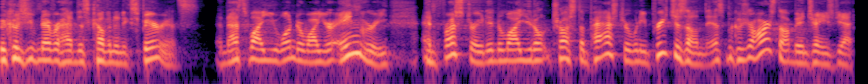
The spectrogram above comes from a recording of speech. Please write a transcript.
because you've never had this covenant experience. And that's why you wonder why you're angry and frustrated and why you don't trust a pastor when he preaches on this because your heart's not been changed yet.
